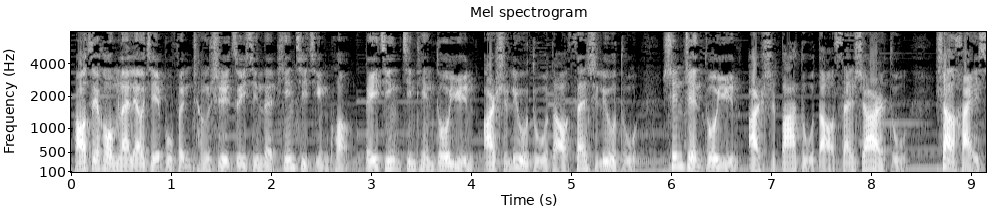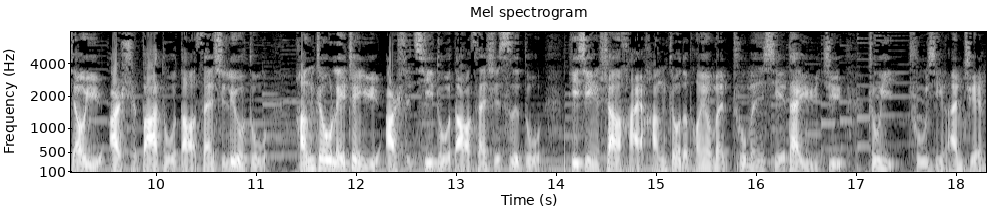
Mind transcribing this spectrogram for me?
好，最后我们来了解部分城市最新的天气情况。北京今天多云，二十六度到三十六度；深圳多云，二十八度到三十二度；上海小雨，二十八度到三十六度；杭州雷阵雨，二十七度到三十四度。提醒上海、杭州的朋友们出门携带雨具，注意出行安全。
